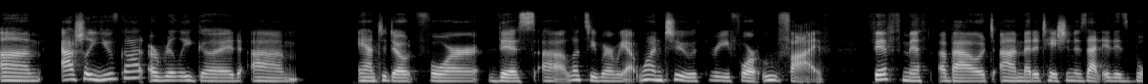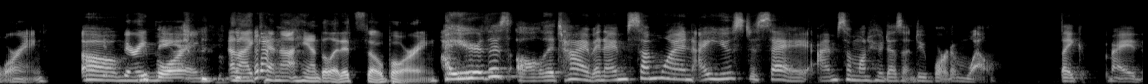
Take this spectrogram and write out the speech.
Um, Ashley, you've got a really good um, antidote for this. Uh, let's see where are we at. One, two, three, four, ooh, five. Fifth myth about uh, meditation is that it is boring. Oh, it's very man. boring. and I cannot handle it. It's so boring. I hear this all the time. And I'm someone, I used to say, I'm someone who doesn't do boredom well. Like my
